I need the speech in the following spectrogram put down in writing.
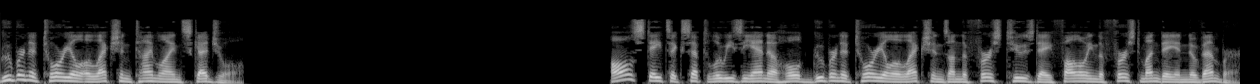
Gubernatorial election timeline schedule All states except Louisiana hold gubernatorial elections on the first Tuesday following the first Monday in November.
